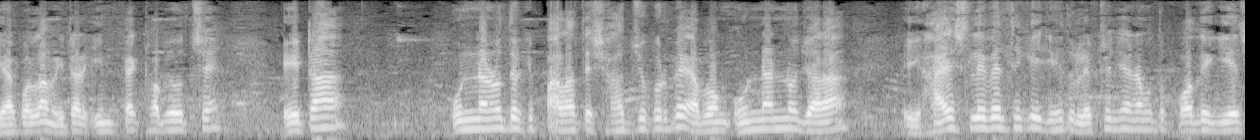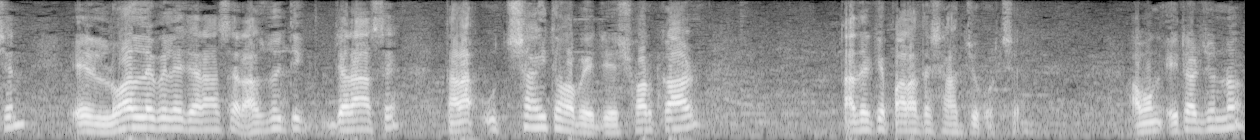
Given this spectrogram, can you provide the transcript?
ইয়া করলাম। এটার ইম্প্যাক্ট হবে হচ্ছে, এটা অন্যান্যদেরকে পালাতে সাহায্য করবে এবং অন্যান্য যারা এই হায়েস্ট লেভেল থেকে যেহেতু লেফটেন্যান্ট জেনারেল মতো পদে গিয়েছেন এর লোয়ার লেভেলে যারা আছে, রাজনৈতিক যারা আছে, তারা উৎসাহিত হবে যে সরকার তাদেরকে পালাতে সাহায্য করছে। এবং এটার জন্য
